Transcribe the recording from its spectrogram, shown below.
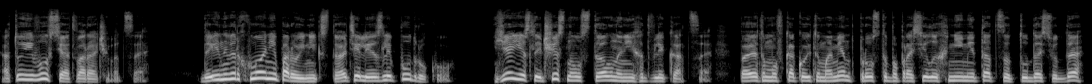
а то и вовсе отворачиваться. Да и наверху они порой не кстати лезли под руку. Я, если честно, устал на них отвлекаться, поэтому в какой-то момент просто попросил их не метаться туда-сюда,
